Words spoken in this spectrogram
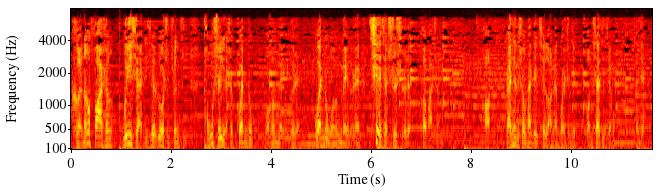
可能发生危险的一些弱势群体，同时也是关注我们每一个人，关注我们每个人切切实实的合法权益。好，感谢你收看这期《老梁观世界》，我们下期节目再见。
